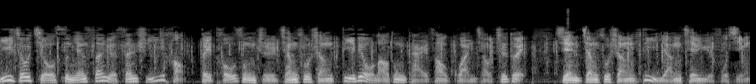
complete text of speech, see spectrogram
一九九四年三月三十一号，被投送至江苏省第六劳动改造管教支队，现江苏省溧阳监狱服刑。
